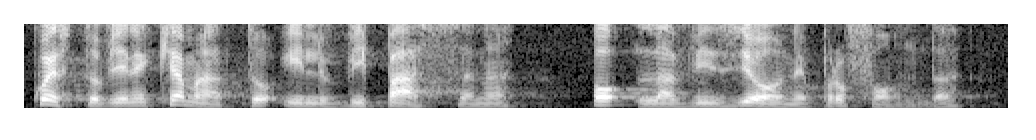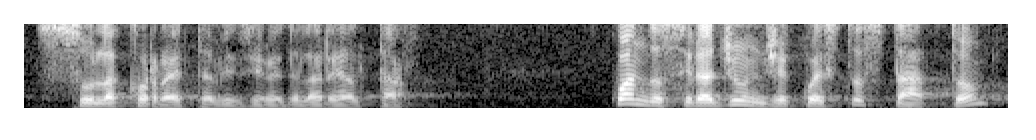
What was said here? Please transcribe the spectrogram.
questo viene chiamato il vipassana o la visione profonda sulla corretta visione della realtà. Quando si raggiunge questo stato,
